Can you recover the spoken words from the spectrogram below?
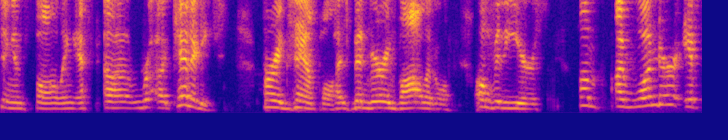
and falling. If uh, uh, Kennedy's, for example, has been very volatile over the years. Um, I wonder if,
